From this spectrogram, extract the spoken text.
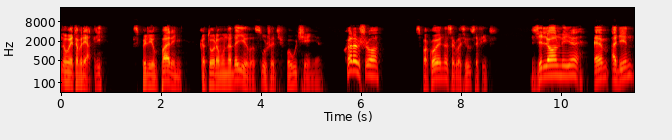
Ну, это вряд ли, — вспылил парень, которому надоело слушать поучения. — Хорошо, — спокойно согласился Фикс. — Зеленые М1.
